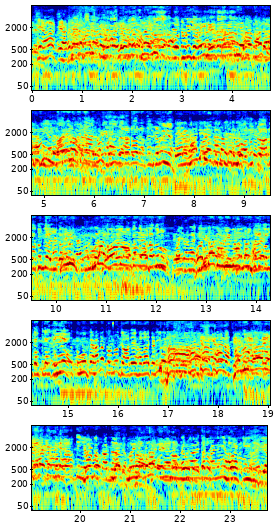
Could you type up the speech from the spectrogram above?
ਕਿਹਾ ਕਿਹਾ ਮੇਰਾ ਨਾਮ ਰੰਜਨ ਕਰਦੀ ਹੈ ਤੁਹਾਨੂੰ ਪਿਆਰ ਨਾਲ ਸਮਝਾਈ ਉਹਦਾ ਗੋਲੀ ਮਾਰਦਾ ਮੈਂ ਕੰਮ ਗਲਤ ਗੱਲ ਕਹੀ ਆ ਤੂੰ ਕਿਹਾ ਨਾ ਤੁਹਾਨੂੰ ਜ਼ਿਆਦਾ ਹਵਾ ਚੜੀ ਹਾਂ ਕਿਆ ਕਹੇਗਾ ਮੈਨੂੰ ਕਰਦੀ ਆ ਮੈਂ ਕਰਨਾ ਮੈਨੂੰ ਕਿਹੜਾ ਕੋਈ ਨਾ ਤੈਨੂੰ ਦੱਸਾਂਗੇ ਵੀ ਹਵਾ ਕੀ ਹੁੰਦੀ ਆ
